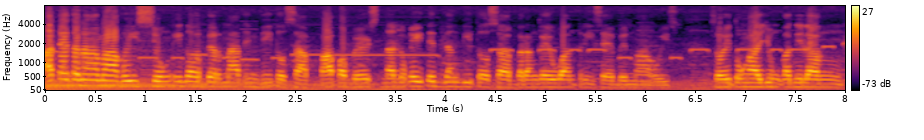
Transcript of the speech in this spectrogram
At ito na nga mga quiz yung in-order natin dito sa Papa Bears na located lang dito sa Barangay 137 mga quiz. So ito nga yung kanilang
